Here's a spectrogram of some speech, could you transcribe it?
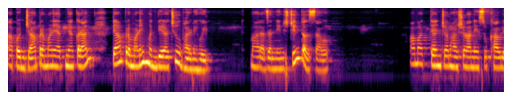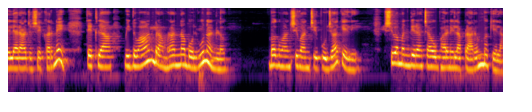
आपण ज्याप्रमाणे आज्ञा कराल त्याप्रमाणे मंदिराची उभारणी होईल. महाराजांनी निश्चिंत असावं. अमात्यांच्या भाषणाने सुखावलेल्या राजशेखरने तेथल्या विद्वान ब्राह्मणांना बोलवून आणलं. भगवान शिवांची पूजा केली. शिवमंदिराच्या उभारणीला प्रारंभ केला.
